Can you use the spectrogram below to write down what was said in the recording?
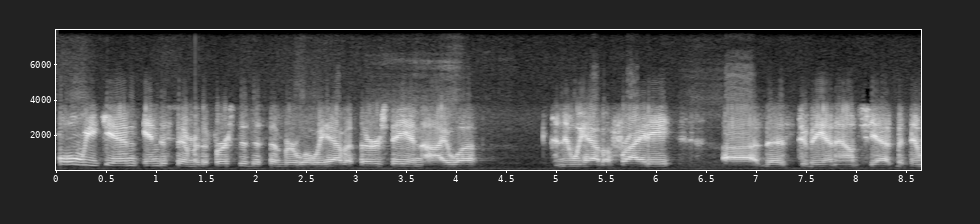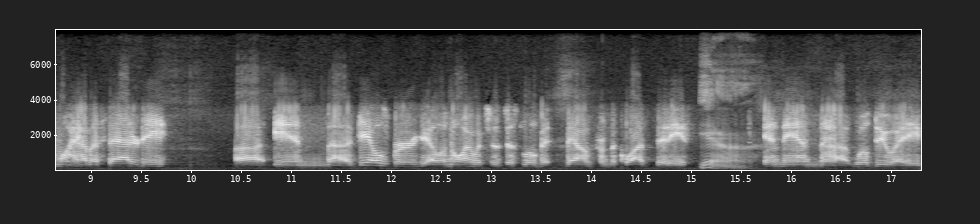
full weekend in December, the first of December, where we have a Thursday in Iowa, and then we have a Friday uh, that's to be announced yet. But then we'll have a Saturday uh, in uh, Galesburg, Illinois, which is just a little bit down from the Quad Cities. Yeah. And then uh, we'll do a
